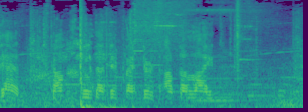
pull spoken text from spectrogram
Death comes to the defenders of the light.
